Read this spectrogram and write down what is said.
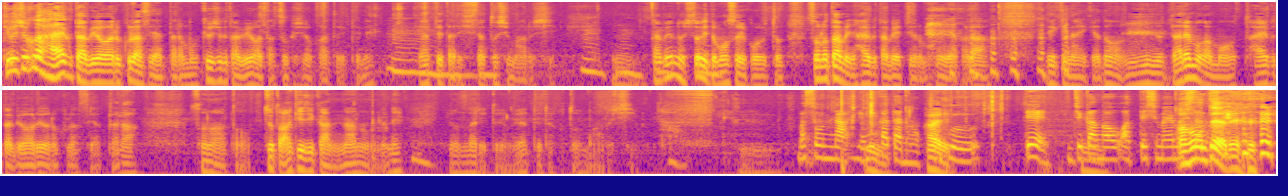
給食が早く食べ終わるクラスやったらもう給食食べ終わったら即しようかと言ってね、うん。やってたりした年もあるし、うん。うん。食べるの一人でも遅い子おるとそのために早く食べっていうのも変やから できないけどみんな誰もがもう早く食べ終わるようなクラスやったらその後ちょっと空き時間になるのでね、うん。読んだりというのをやってたこともあるし、はいまあそんな読み方の工はい夫で時間が終わってしまいまあ、したので、本当やね。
